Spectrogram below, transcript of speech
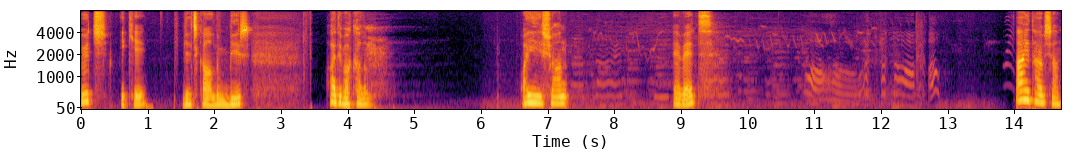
3, 2, geç kaldım 1. Hadi bakalım. Ay şu an evet. Ay tavşan.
